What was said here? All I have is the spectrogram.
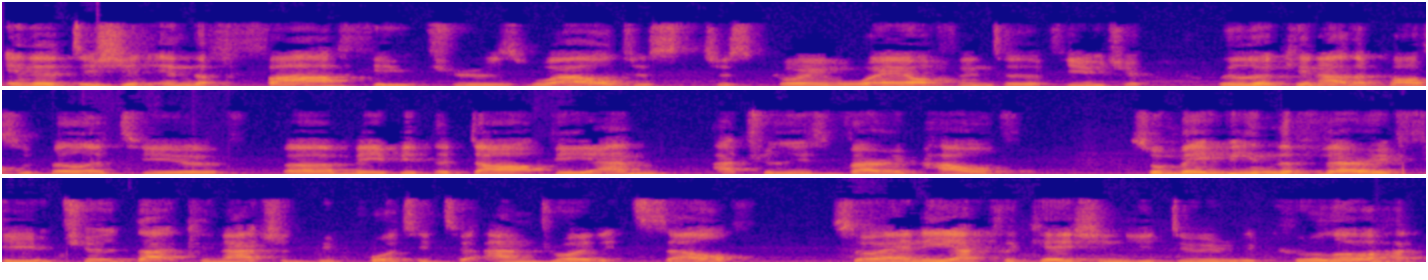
in addition, in the far future as well, just just going way off into the future, we're looking at the possibility of uh, maybe the Dart VM actually is very powerful. So maybe in the very future that can actually be put into Android itself. So any application you do in Rikulo ha-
